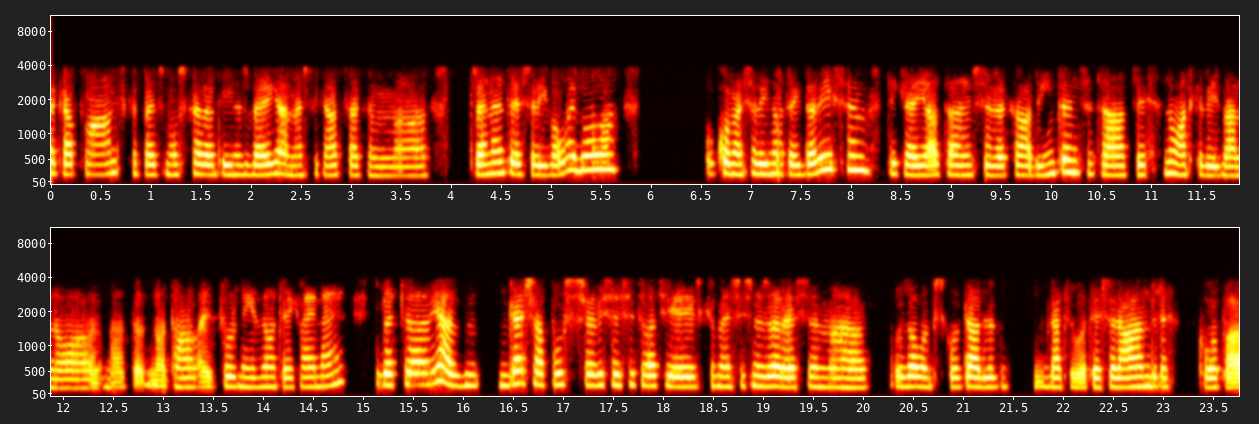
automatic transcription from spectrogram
tā kā plāns, ka pēc mūsu karantīnas beigām mēs tā kā atsākam uh, trenēties arī volejbolā, ko mēs arī noteikti darīsim. Tikai jautājums ir, kādu intensitāti, nu, atkarībā no, no, no tā, vai turnīri notiek vai nē. Bet, jā, gaišā puse visai situācijai ir, ka mēs vismaz varēsim uz olimpisko gadu gatavoties ar Andri kopā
